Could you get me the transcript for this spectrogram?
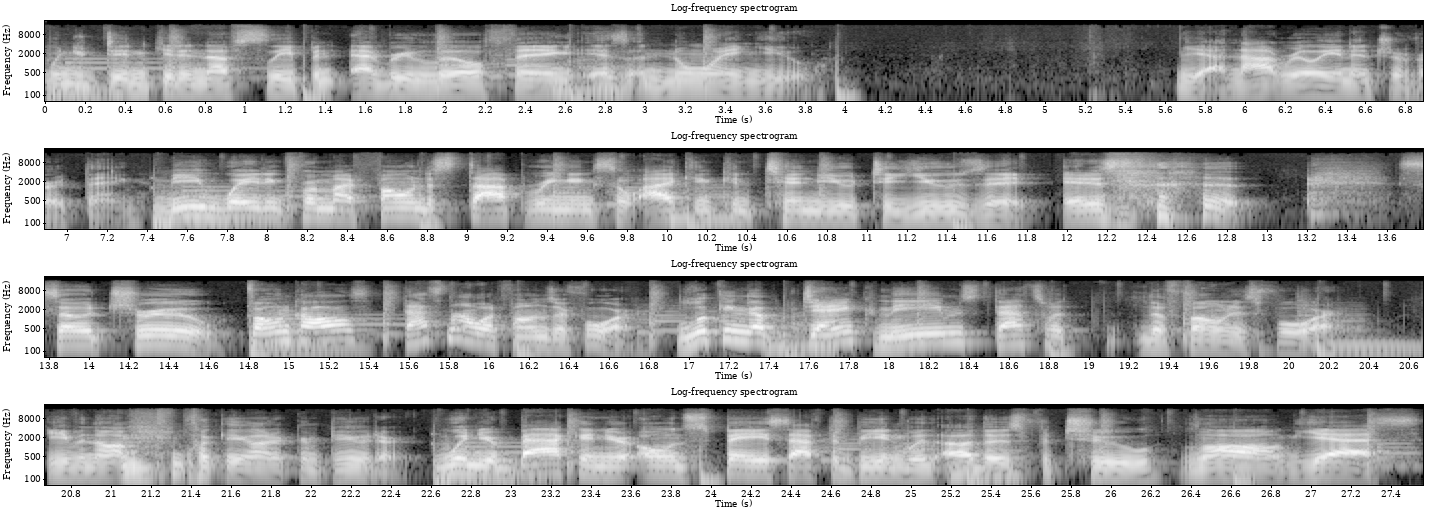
When you didn't get enough sleep and every little thing is annoying you. Yeah, not really an introvert thing. Me waiting for my phone to stop ringing so I can continue to use it. It is So true. Phone calls? That's not what phones are for. Looking up dank memes? That's what the phone is for even though I'm looking on a computer. When you're back in your own space after being with others for too long. Yes,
